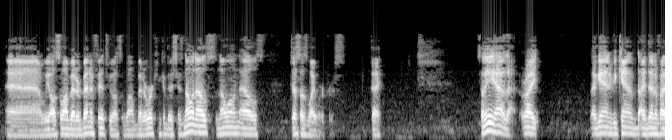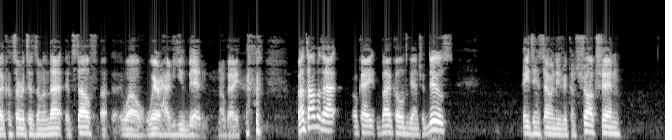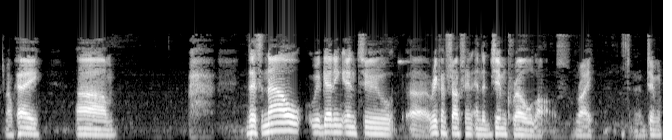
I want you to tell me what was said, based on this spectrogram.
And we also want better benefits. We also want better working conditions. No one else, no one else, just us white workers. Okay. So then you have that, right? Again, if you can't identify the conservatism in that itself, uh, well, where have you been? Okay. but on top of that, okay, black codes get introduced. 1870s Reconstruction. Okay. Um, this now we're getting into uh, Reconstruction and the Jim Crow laws, right? Jim,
